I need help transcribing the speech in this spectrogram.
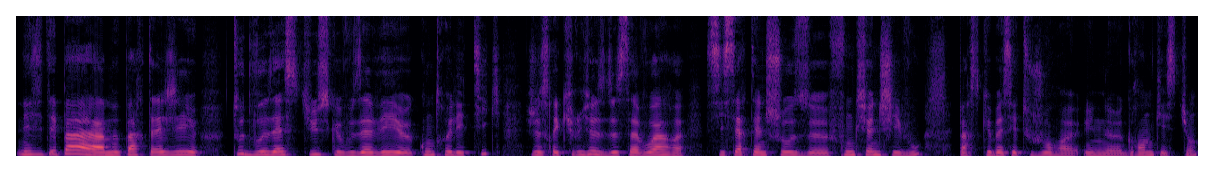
N'hésitez pas à me partager euh, toutes vos astuces que vous avez euh, contre les tiques. Je serais curieuse de savoir euh, si certaines choses fonctionnent chez vous, parce que bah, c'est toujours une grande question.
